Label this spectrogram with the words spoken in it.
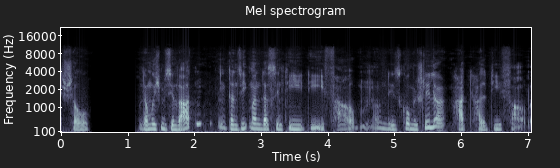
Show. Und da muss ich ein bisschen warten und dann sieht man, das sind die, die Farben. Ne? Und dieses komische Lila hat halt die Farbe.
